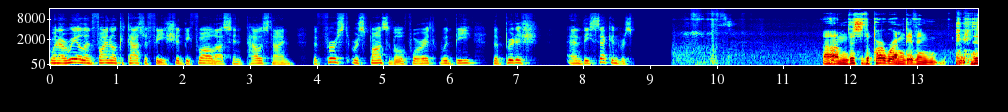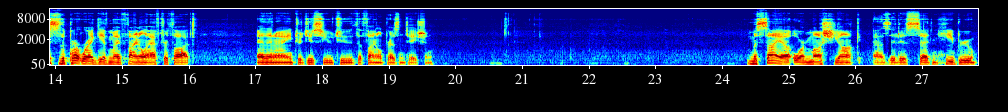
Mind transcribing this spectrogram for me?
When a real and final catastrophe should befall us in Palestine, the first responsible for it would be the British, and the second Um, this is the part where I'm giving. this is the part where I give my final afterthought, and then I introduce you to the final presentation. Messiah, or Mashiach, as it is said in Hebrew,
